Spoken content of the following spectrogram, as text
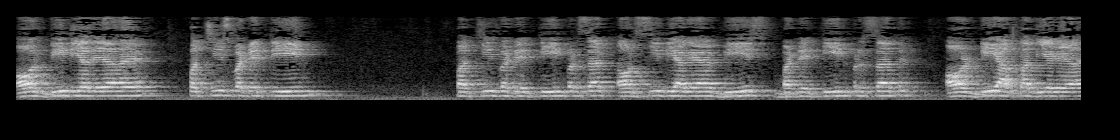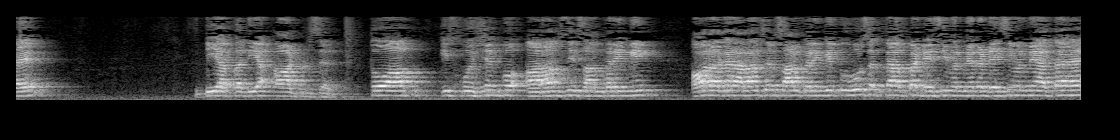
और बी दिया गया है, पच्चीस बटे तीन। पच्चीस बटे तीन प्रतिशत, और सी दिया गया है, बीस बटे तीन प्रतिशत, और डी आपका दिया गया है, डी आपका दिया आठ प्रतिशत। तो आप इस क्वेश्चन को आराम से सॉल्व करेंगे। और अगर आराम से सॉल्व करेंगे तो हो सकता है आपका डेसिमल में, अगर डेसिमल में आता है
